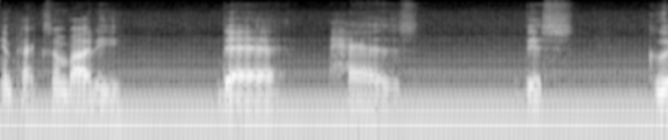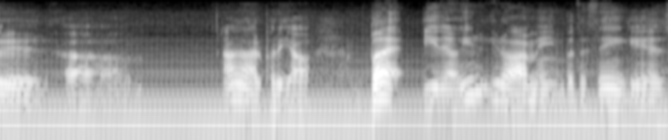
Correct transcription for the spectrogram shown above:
impact somebody that has this good um, I don't know how to put it y'all but you know you, you know what I mean but the thing is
